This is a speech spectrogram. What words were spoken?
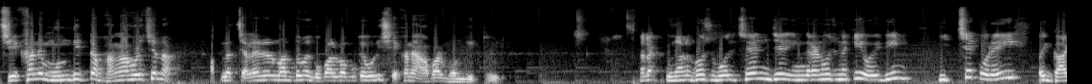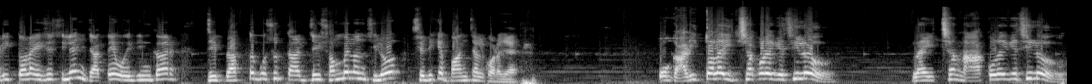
যেখানে মন্দিরটা ভাঙা হয়েছে না, আপনার চ্যানেলের মাধ্যমে গোপালবাবুকে বলি, সেখানে আবার মন্দির তৈরি। তাহলে কুণাল ঘোষ বলছেন যে ইন্দ্রানুজ নাকি ওই দিন ইচ্ছে করেই ওই গাড়ির তলায় এসেছিলেন যাতে ওই দিনকার যে ব্রাত্য বসুর তার যে সম্মেলন ছিল সেটিকে বানচাল করা যায়। ও গাড়ির তলায় ইচ্ছা করে গেছিল? না, ইচ্ছা না করে গেছিল?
